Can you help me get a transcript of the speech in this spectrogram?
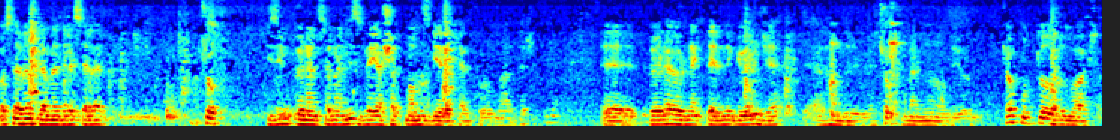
o sebeple medreseler çok bizim önemsememiz ve yaşatmamız gereken kurumlardır. Ee, böyle örneklerini görünce elhamdülillah çok memnun oluyorum. Çok mutlu oldum bu akşam.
